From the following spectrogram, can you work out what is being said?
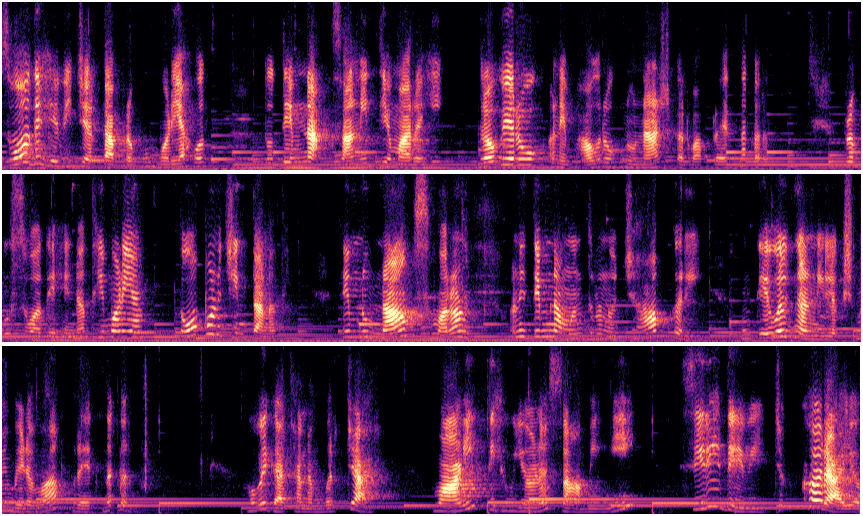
સ્વદેહે વિચરતા પ્રભુ મળ્યા હોત તો તેમના સાનિધ્યમાં રહી દ્રવ્ય રોગ અને ભાવ રોગનો નાશ કરવા પ્રયત્ન કરો પ્રભુ સ્વદેહે નથી મળ્યા, તો પણ ચિંતા નથી. તેમનું નામ સ્મરણ અને તેમના મંત્રોનો જાપ કરી હું કેવલ જ્ઞાનની લક્ષ્મી મેળવવા પ્રયત્ન કરું. હવે ગાથા નંબર ચાર. વાણી તિહુયણ સામીની સિરી દેવી જખરાય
